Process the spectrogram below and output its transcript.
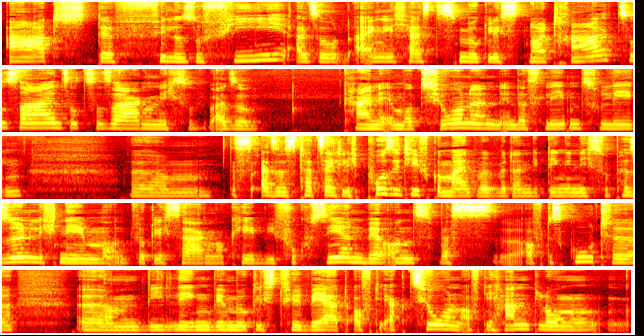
Art der Philosophie. Also eigentlich heißt es möglichst neutral zu sein, sozusagen, nicht so, also keine Emotionen in das Leben zu legen. Ähm, das, also ist tatsächlich positiv gemeint, weil wir dann die Dinge nicht so persönlich nehmen und wirklich sagen, okay, wie fokussieren wir uns was auf das Gute, ähm, wie legen wir möglichst viel Wert auf die Aktion, auf die Handlung,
